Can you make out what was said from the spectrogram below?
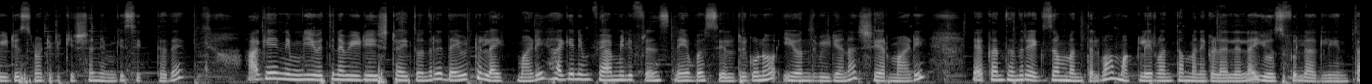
ವೀಡಿಯೋಸ್ ನೋಟಿಫಿಕೇಷನ್ ನಿಮಗೆ ಸಿಗ್ತದೆ. ಹಾಗೆ ನಿಮಗೆ ಇವತ್ತಿನ ವೀಡಿಯೋ ಇಷ್ಟ ಆಯಿತು ಅಂದರೆ ದಯವಿಟ್ಟು ಲೈಕ್ ಮಾಡಿ. ಹಾಗೆ ನಿಮ್ಮ ಫ್ಯಾಮಿಲಿ ಫ್ರೆಂಡ್ಸ್ ನೇಬರ್ಸ್ ಎಲ್ರಿಗೂ ಈ ಒಂದು ವೀಡಿಯೋನ ಶೇರ್ ಮಾಡಿ. ಯಾಕಂತಂದರೆ ಎಕ್ಸಾಮ್ ಬಂತಲ್ವ ಮಕ್ಕಳಿರುವಂಥ ಮನೆಗಳಲ್ಲೆಲ್ಲ ಯೂಸ್ಫುಲ್ ಆಗಲಿ ಅಂತ.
